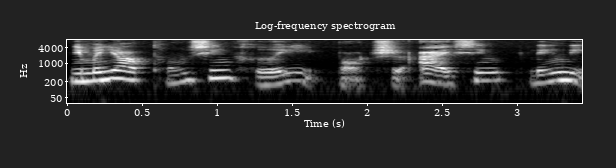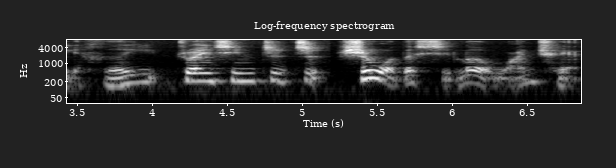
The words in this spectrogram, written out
你们要同心合意，保持爱心，邻里合一，专心致志，使我的喜乐完全。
